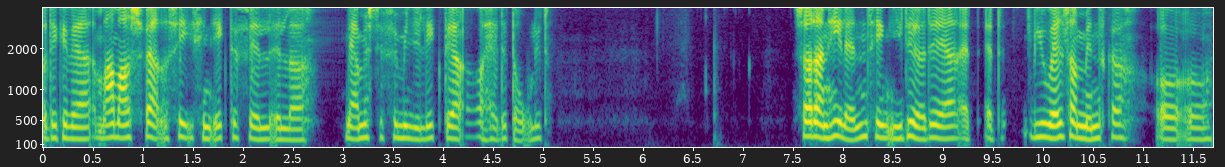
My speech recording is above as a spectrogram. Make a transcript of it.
Og det kan være meget, meget svært at se sin ægtefælle eller nærmeste familie ligge der og have det dårligt. Så er der en helt anden ting i det, og det er, at, at vi er jo alle sammen mennesker, og, og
